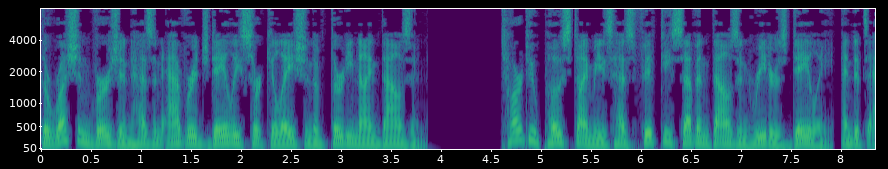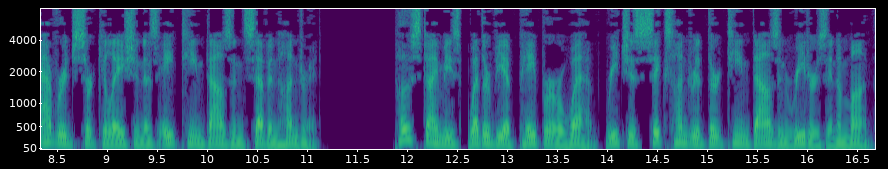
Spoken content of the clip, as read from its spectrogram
The Russian version has an average daily circulation of 39,000. Tartu Postimees has 57,000 readers daily, and its average circulation is 18,700. Postimees, whether via paper or web, reaches 613,000 readers in a month.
